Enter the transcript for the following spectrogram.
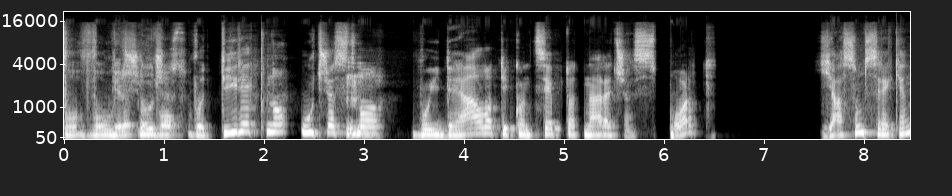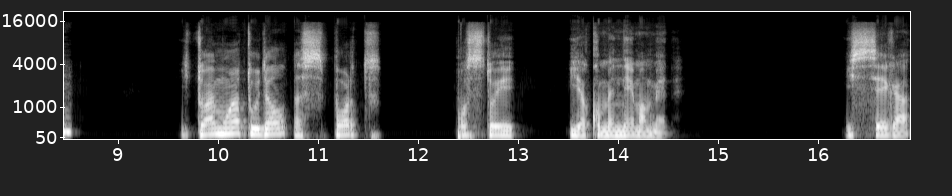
во, во, уч- Директно во, учество. во директно учество во идеалот и концептот наречен спорт, јас сум среќен и тоа е мојот удел да спорт постои иако ме нема мене. И сега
